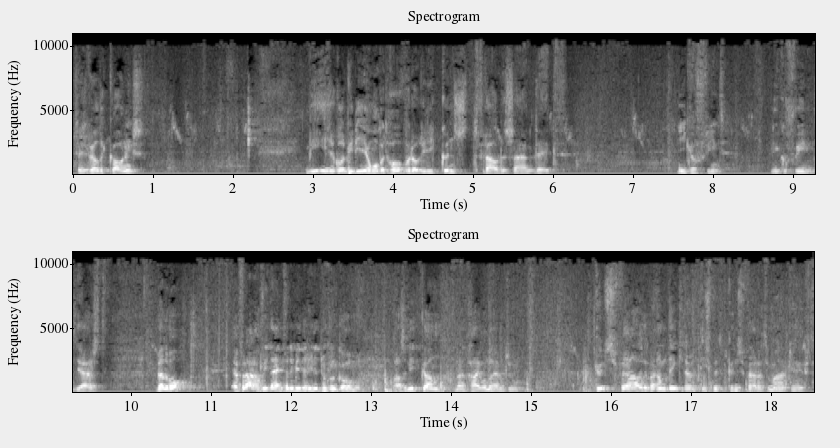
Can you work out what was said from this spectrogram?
Ze is wel de konings. Wie is ook al wie die jongen op het hoofd waardoor hij die kunstfraudezaak deed? Nico Vriend. Nico Vriend, juist. Bel hem op en vraag of hij het eind van de middag hier naartoe kan komen. Als hij niet kan, dan ga ik onder hem toe. Kunstfraude? Waarom denk je dat het iets met kunstfraude te maken heeft?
